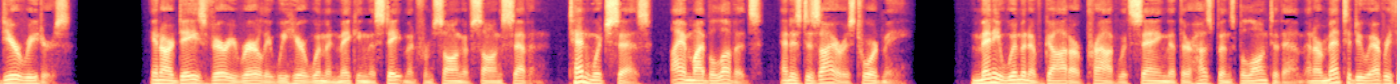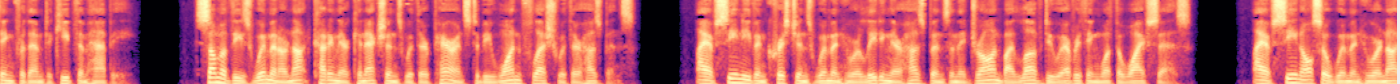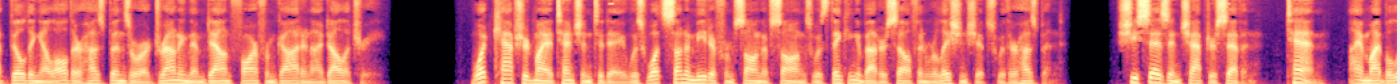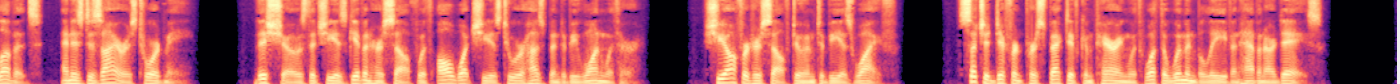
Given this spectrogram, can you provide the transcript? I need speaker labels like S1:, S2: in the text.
S1: Dear readers, in our days, very rarely we hear women making the statement from Song of Songs 7 10, which says, I am my beloved's, and his desire is toward me. Many women of God are proud with saying that their husbands belong to them and are meant to do everything for them to keep them happy. Some of these women are not cutting their connections with their parents to be one flesh with their husbands. I have seen even Christians women who are leading their husbands and they drawn by love do everything what the wife says. I have seen also women who are not building all their husbands or are drowning them down far from God in idolatry. What captured my attention today was what Sunamita from Song of Songs was thinking about herself in relationships with her husband. She says in chapter 7, 10, I am my beloved's, and his desire is toward me. This shows that she has given herself with all what she is to her husband to be one with her. She offered herself to him to be his wife. Such a different perspective comparing with what the women believe and have in our days.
